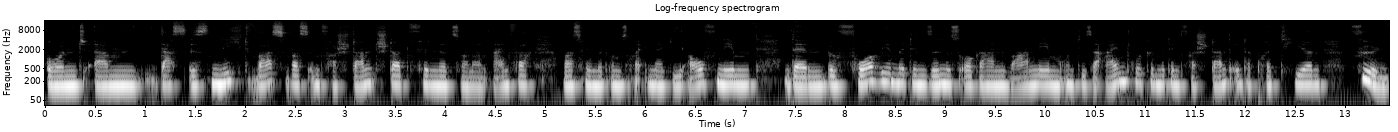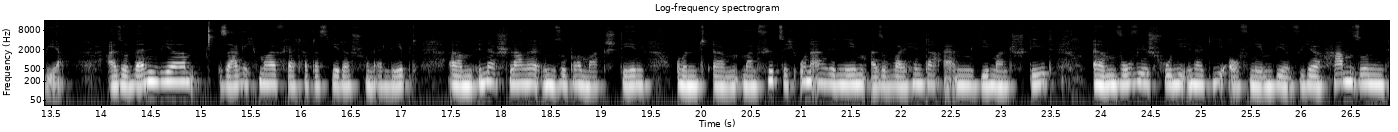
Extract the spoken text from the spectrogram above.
und ähm, das ist nicht was, was im Verstand stattfindet, sondern einfach, was wir mit unserer Energie aufnehmen. Denn bevor wir mit den Sinnesorganen wahrnehmen und diese Eindrücke mit dem Verstand interpretieren, fühlen wir. Also wenn wir, sage ich mal, vielleicht hat das jeder schon erlebt, ähm, in der Schlange im Supermarkt stehen und ähm, man fühlt sich unangenehm, also weil hinter einem jemand steht, ähm, wo wir schon die Energie aufnehmen. Wir, wir haben so ein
